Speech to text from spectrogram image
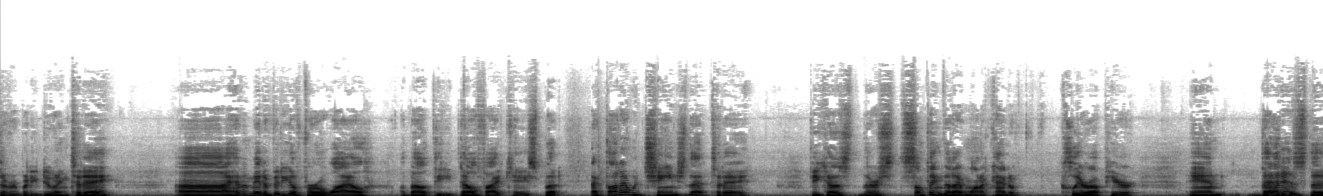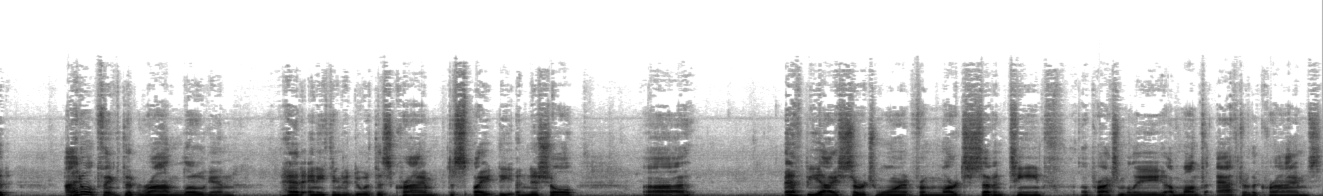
everybody doing today? Uh, I haven't made a video for a while about the Delphi case, but I thought I would change that today because there's something that I want to kind of clear up here, and that is that I don't think that Ron Logan had anything to do with this crime, despite the initial uh, FBI search warrant from March 17th, approximately a month after the crimes,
